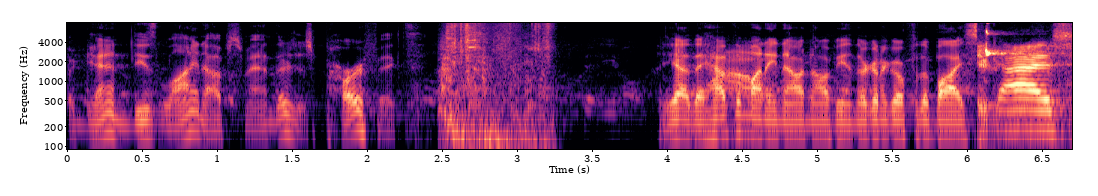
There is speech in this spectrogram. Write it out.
Again, these lineups, man, they're just perfect. Yeah, they have the money now, Navi, and they're going to go for the buy. Guys,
